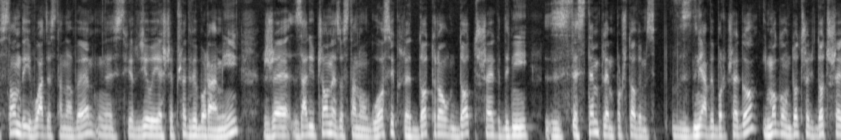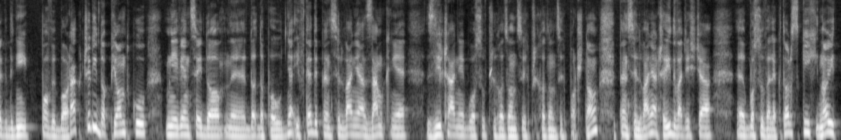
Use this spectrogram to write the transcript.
sądy i władze stanowe e, stwierdziły jeszcze przed wyborami, że zaliczone zostaną głosy, które dotrą do trzech dni ze stemplem pocztowym z, z dnia wyborczego i mogą dotrzeć do trzech dni po wyborach, czyli do piątku mniej więcej do, e, do, do południa i wtedy Pensylwania zamknie zliczanie głosów przychodzących, przychodzących pocztą. Pensylwania, czyli 20 e, głosów elektorskich, no i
